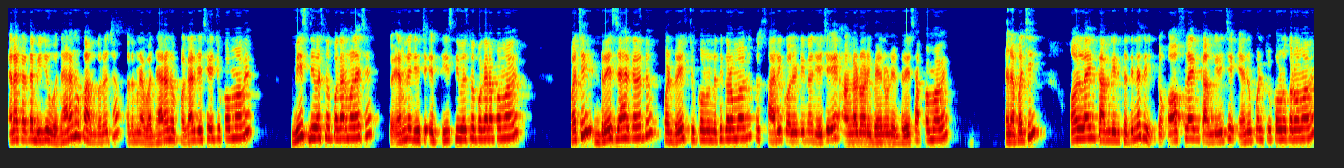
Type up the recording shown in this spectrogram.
એના કરતાં બીજું વધારાનું કામ કરો છો, તો તમને વધારાનો પગાર જે છે એ ચૂકવવામાં આવે. વીસ દિવસનો પગાર મળે છે, તો એમને જે છે એ ત્રીસ દિવસનો પગાર આપવામાં આવે. પછી ડ્રેસ જાહેર કરે તો, પણ ડ્રેસ ચૂકવણું નથી કરવામાં આવ્યું, તો સારી ક્વોલિટીના જે છે એ આંગણવાડી બહેનોને ડ્રેસ આપવામાં આવે. એના પછી ઓનલાઈન કામગીરી થતી નથી, તો ઓફલાઈન કામગીરી છે એનું પણ ચૂકવણું કરવામાં આવે.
